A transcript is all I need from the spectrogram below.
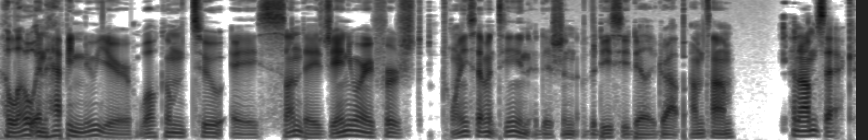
Hello and Happy New Year. Welcome to a Sunday, January 1st, 2017 edition of the DC Daily Drop. I'm Tom. And I'm Zach.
